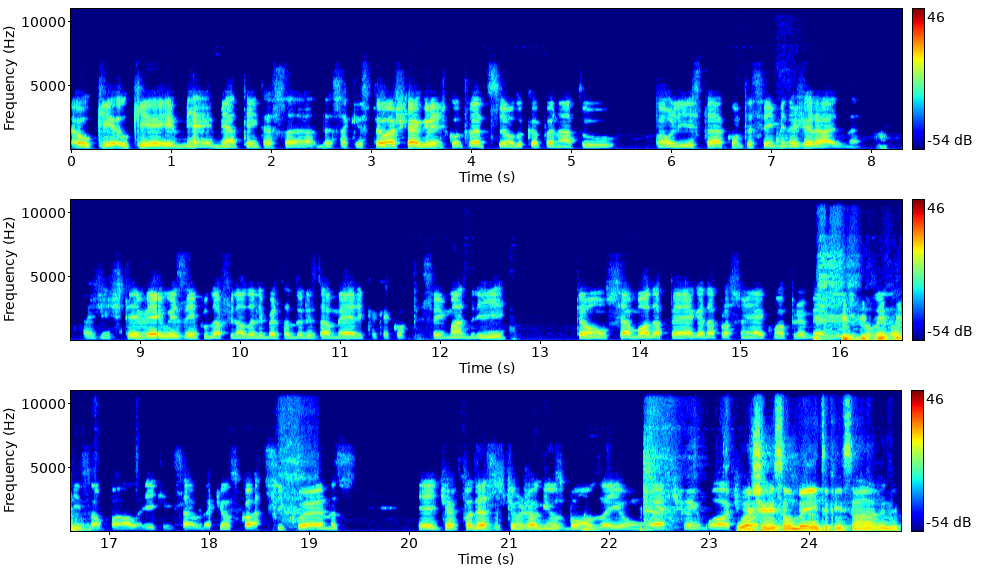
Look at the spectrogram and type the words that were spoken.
É, o que, o que me, me atenta essa, dessa questão, acho que é a grande contradição do campeonato paulista acontecer em Minas Gerais, né? A gente teve aí o exemplo da final da Libertadores da América, que aconteceu em Madrid. Então, se a moda pega, dá para sonhar com uma Premier League rolando aqui em São Paulo, aí, quem sabe, daqui uns 4, 5 anos. E a gente vai poder assistir uns joguinhos bons aí, um West Ham Watch. West Ham São Bento, quem sabe, né?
